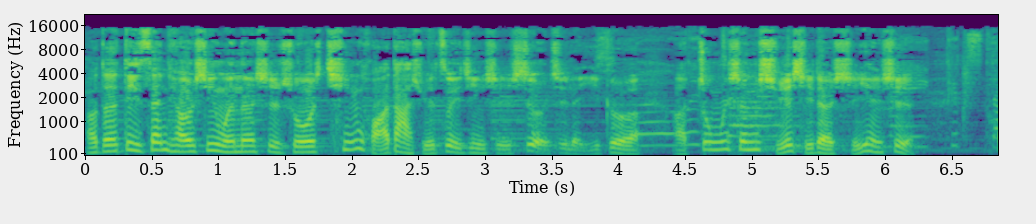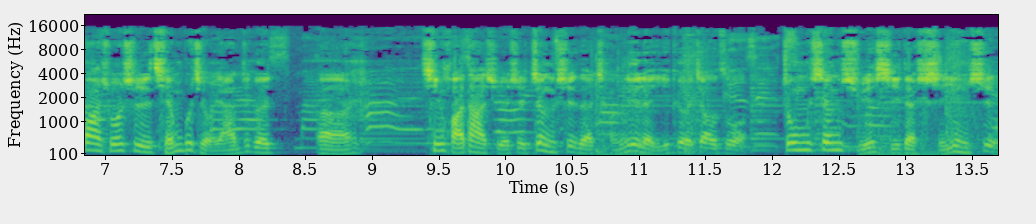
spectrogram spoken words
好的，第三条新闻呢是说，清华大学最近是设置了一个啊终生学习的实验室。话说是前不久呀，这个呃。清华大学是正式的成立了一个叫做终生学习的实验室。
